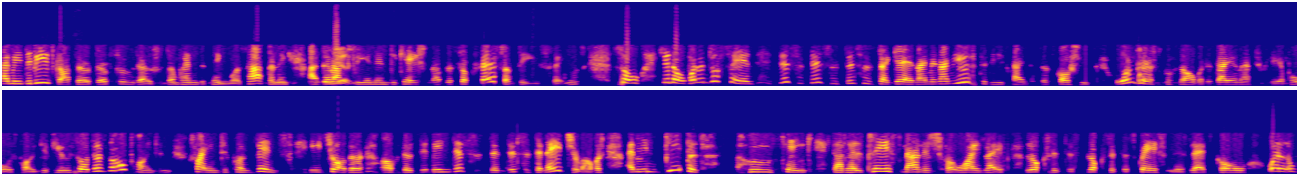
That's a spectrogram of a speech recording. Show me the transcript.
I mean, the bees got their, their food out of them when the thing was happening, and they're yes. actually an indication of the success of these things. So you know, but I'm just saying this is this is this is again. I mean, I'm used to these kinds of discussions. One person comes on with a diametrically opposed point of view, so there's no point in trying to convince each other of the. I mean, this is the, this is the nature of it. I mean, people who think that a place managed for wildlife looks at this looks at disgrace and is let go. Well,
